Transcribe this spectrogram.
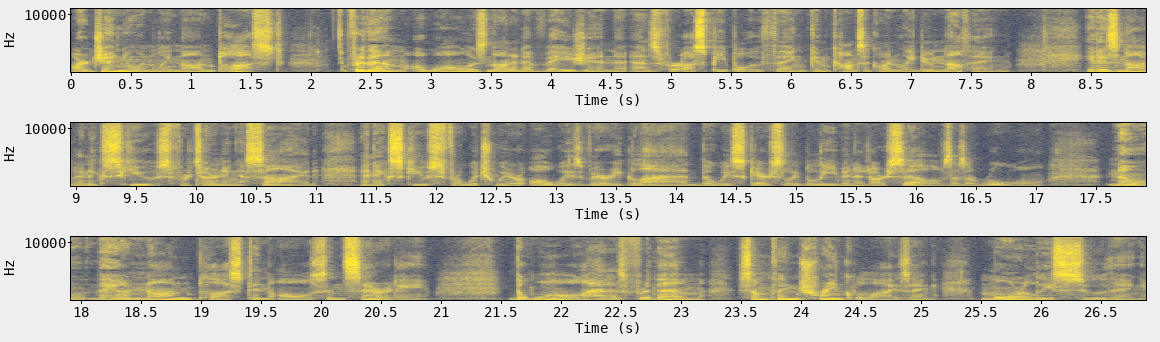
are genuinely nonplussed. For them, a wall is not an evasion, as for us people who think and consequently do nothing. It is not an excuse for turning aside, an excuse for which we are always very glad, though we scarcely believe in it ourselves as a rule. No, they are nonplussed in all sincerity. The wall has for them something tranquilizing, morally soothing,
